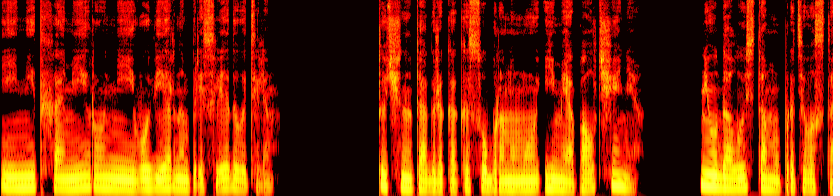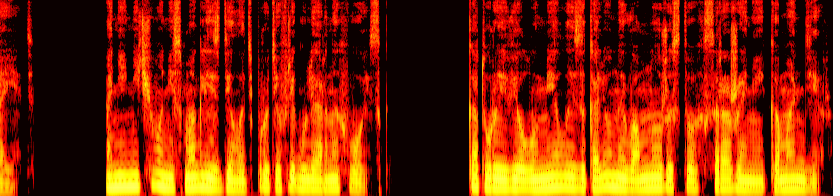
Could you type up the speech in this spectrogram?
и ни Тхамиру, ни его верным преследователям, точно так же, как и собранному ими ополчению, не удалось тому противостоять. Они ничего не смогли сделать против регулярных войск, который вел умелый, закаленный во множествах сражений командир.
